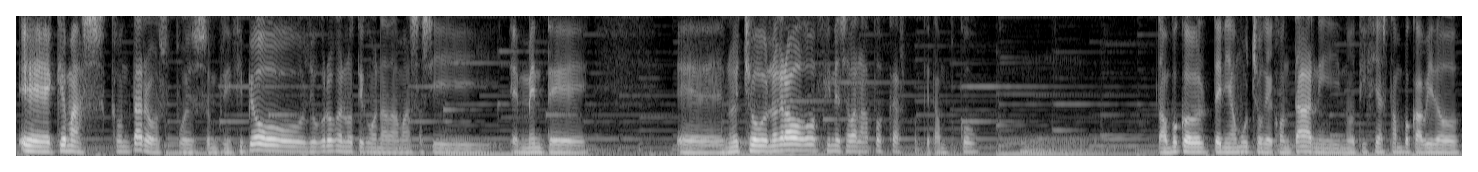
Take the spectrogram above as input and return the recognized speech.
Eh, ¿Qué más? Contaros, pues en principio yo creo que no tengo nada más así en mente. Eh, no he hecho, no he grabado fin de semana podcast porque tampoco tampoco tenía mucho que contar, ni noticias tampoco ha habido,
